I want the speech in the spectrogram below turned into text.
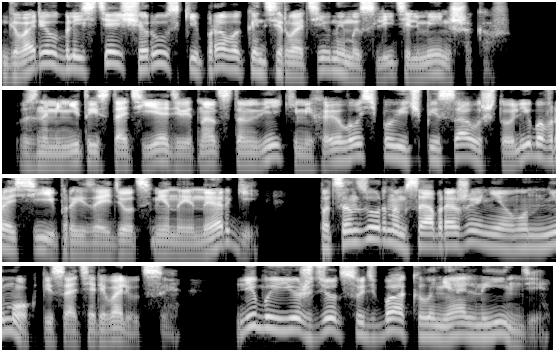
говорил блестящий русский правоконсервативный мыслитель Меньшиков. В знаменитой статье о XIX веке Михаил Осипович писал, что либо в России произойдет смена энергии, по цензурным соображениям он не мог писать о революции, либо ее ждет судьба колониальной Индии.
